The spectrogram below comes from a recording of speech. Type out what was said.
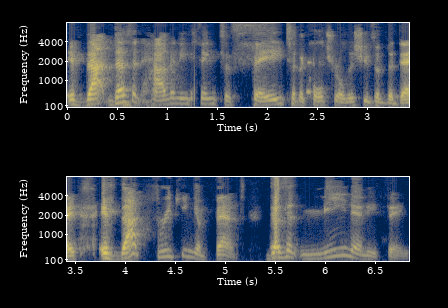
if that doesn't have anything to say to the cultural issues of the day, if that freaking event doesn't mean anything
